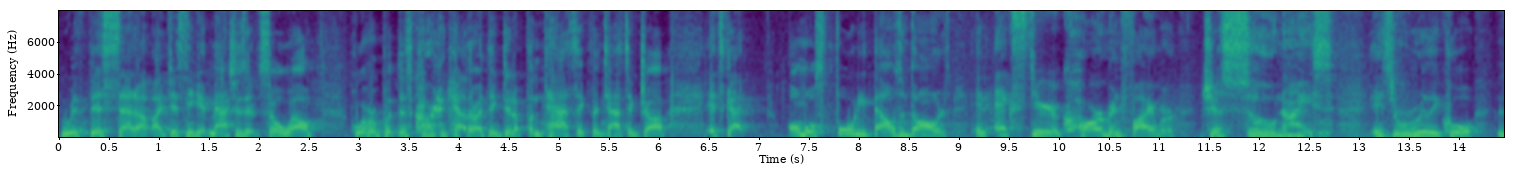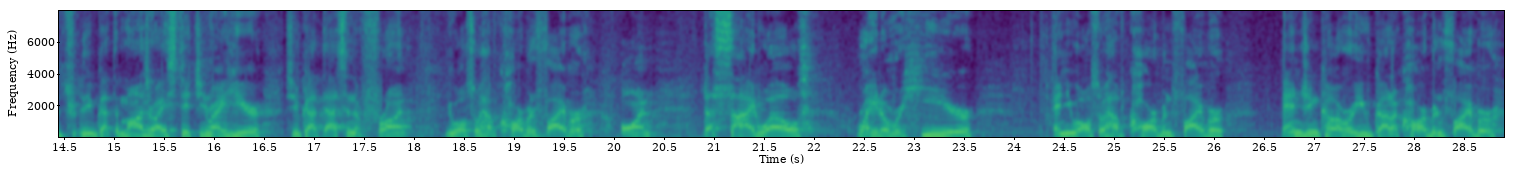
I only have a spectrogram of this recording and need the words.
with this setup. I just think it matches it so well. Whoever put this car together, I think did a fantastic, fantastic job. It's got almost $40,000 in exterior carbon fiber. Just so nice. It's really cool. You've got the Maserati stitching right here. So you've got that's in the front. You also have carbon fiber on the sidewells right over here. And you also have carbon fiber engine cover. You've got a carbon fiber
